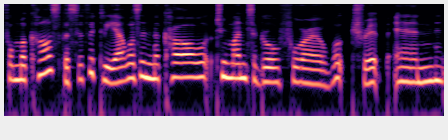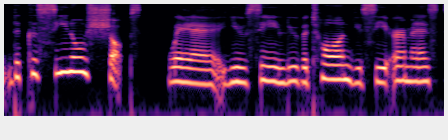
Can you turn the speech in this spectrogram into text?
For Macau specifically, I was in Macau two months ago for a work trip and the casino shops where you see Louis Vuitton, you see Hermes,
